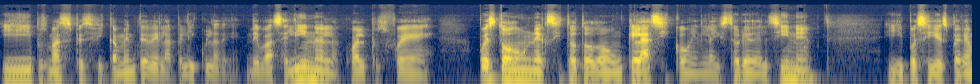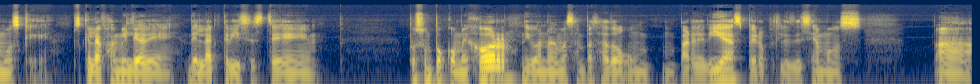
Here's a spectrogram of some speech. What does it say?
y pues más específicamente de la película de, de, Vaselina, la cual pues fue pues todo un éxito, todo un clásico en la historia del cine y pues sí, esperemos que, pues, que la familia de, de, la actriz esté pues un poco mejor, digo nada más han pasado un, par de días, pero pues les deseamos uh,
